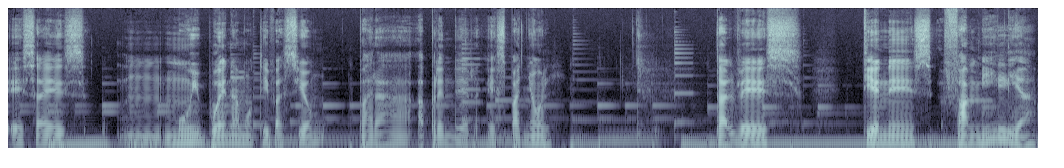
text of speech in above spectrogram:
esa es mm, muy buena motivación para aprender español. Tal vez tienes familia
